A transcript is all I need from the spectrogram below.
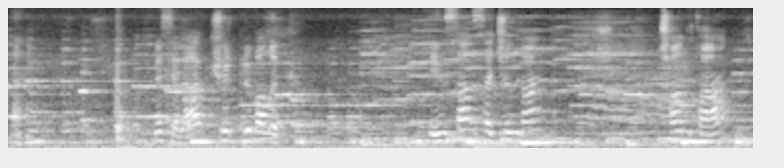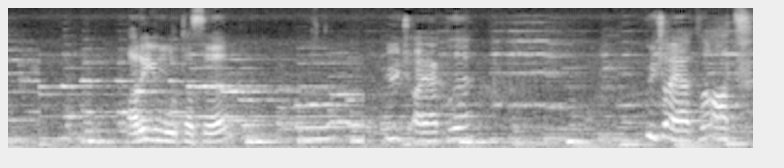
Mesela kürklü balık. İnsan saçından çanta, arı yumurtası, üç ayaklı üç ayaklı at.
